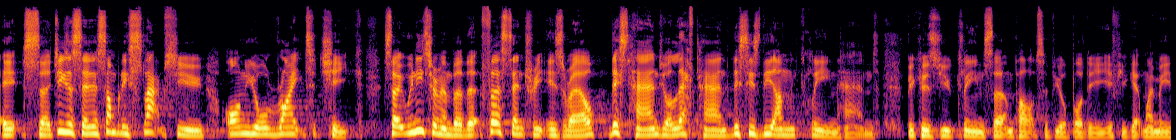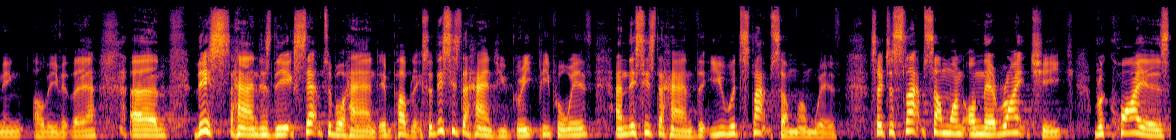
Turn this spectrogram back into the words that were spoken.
it's, uh, Jesus says, if somebody slaps you on your right cheek. So we need to remember that first century Israel, this hand, your left hand, this is the unclean hand because you clean certain parts of your body. If you get my meaning, I'll leave it there. Um, this hand is the acceptable hand in public. So this is the hand you greet people with, and this is the hand that you would slap someone with. So to slap someone on their right cheek requires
